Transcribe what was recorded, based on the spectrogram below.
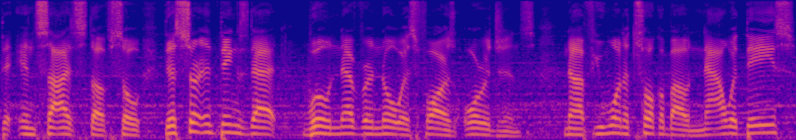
the inside stuff. So there's certain things that we'll never know as far as origins. Now, if you want to talk about nowadays,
